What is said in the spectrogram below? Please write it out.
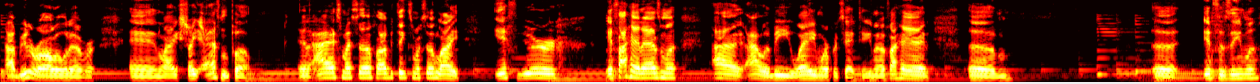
albuterol or whatever, and like straight asthma pump. And I ask myself, I'll be thinking to myself like, if you're, if I had asthma, I I would be way more protected. You know, if I had um uh emphysema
